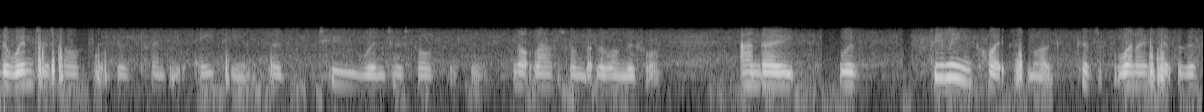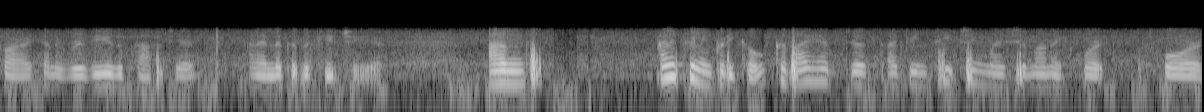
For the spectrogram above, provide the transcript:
the winter solstice of 2018, so two winter solstices, not last one, but the one before. And I was feeling quite smug because when I sit with the fire, I kind of review the past year and I look at the future year. And I was feeling pretty cool because I had just I'd been teaching my shamanic work for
